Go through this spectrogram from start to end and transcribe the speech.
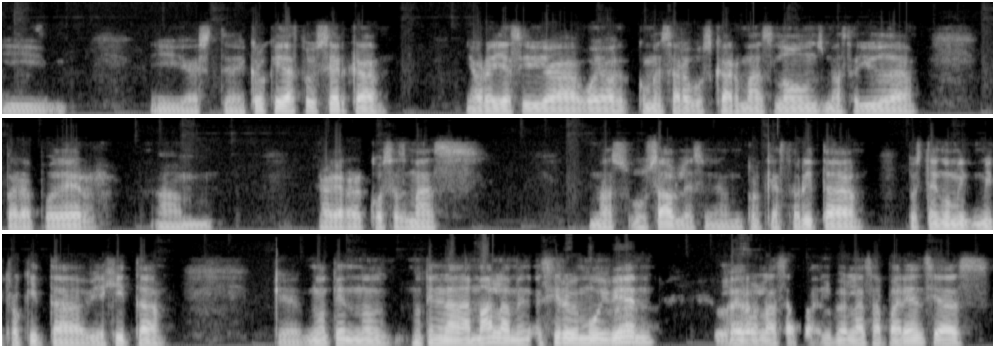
Y, este, creo que ya estoy cerca Y ahora ya sí ya voy a comenzar a buscar más loans, más ayuda para poder agarrar cosas más, más usables, porque hasta ahorita pues tengo mi, troquita viejita que no tiene, no, tiene nada mala, me sirve muy bien, pero las, las apariencias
